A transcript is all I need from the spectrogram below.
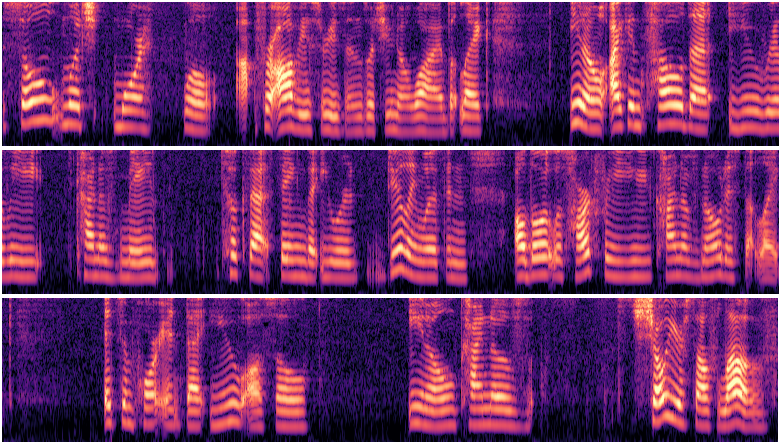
so much more well for obvious reasons, which you know why, but like you know, I can tell that you really kind of made took that thing that you were dealing with and although it was hard for you, you kind of noticed that like it's important that you also you know, kind of show yourself love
